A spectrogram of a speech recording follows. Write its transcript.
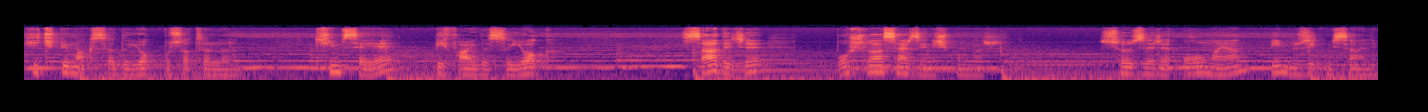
Hiçbir maksadı yok bu satırların. Kimseye bir faydası yok. Sadece boşluğa serzeniş bunlar. Sözleri olmayan bir müzik misali.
